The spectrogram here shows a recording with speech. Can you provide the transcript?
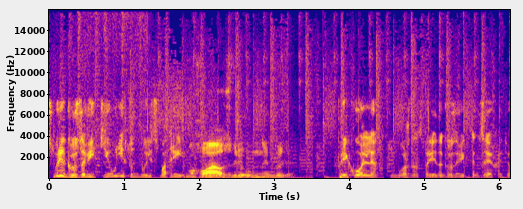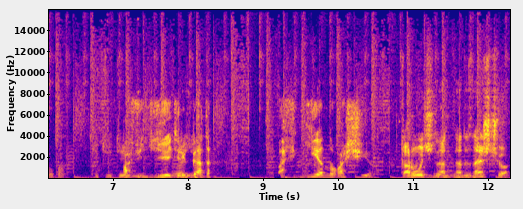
смотри, грузовики у них тут были, смотри, Ага, смотри, умные были. прикольно, тут можно, смотри, на грузовик так заехать, опа. Ты- ты- ты Офигеть, ребята, офигенно вообще. Короче, Да. надо, надо, знаешь что?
